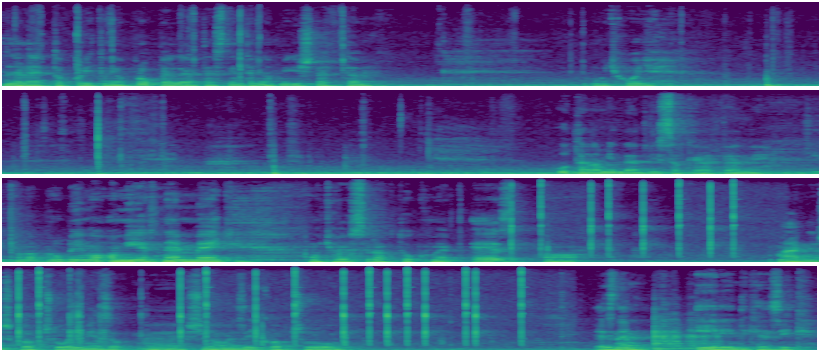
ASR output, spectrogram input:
Le lehet takarítani a propellert, ezt én tegnap még is tettem. Úgyhogy utána mindent vissza kell tenni. Itt van a probléma, amiért nem megy, hogyha összeraktuk, mert ez a mágnes kapcsoló, mi ez a e, sima mezei kapcsoló, ez nem érintkezik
